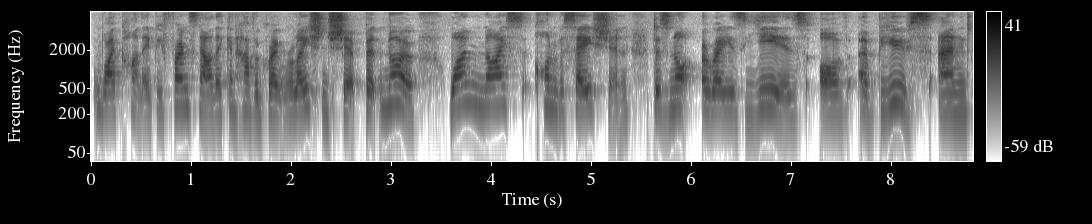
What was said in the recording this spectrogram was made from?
why can't they be friends now? They can have a great relationship. But no, one nice conversation does not erase years of abuse and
